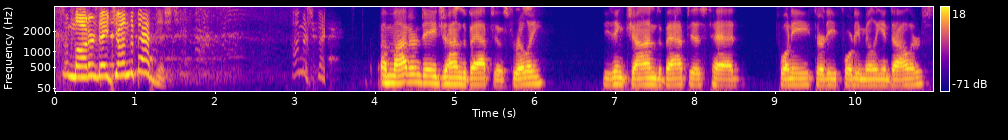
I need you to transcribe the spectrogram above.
It's a modern day John the Baptist. I'm. A modern day John the Baptist, really? You think John the Baptist had 20, 30, 40 million dollars?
